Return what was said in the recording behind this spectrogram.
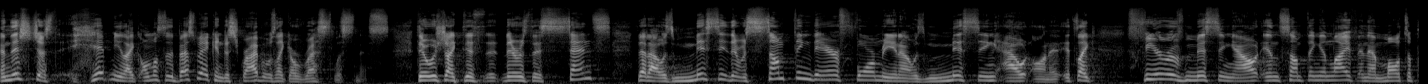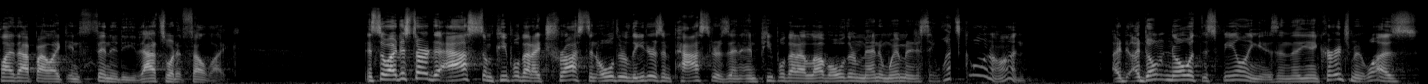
And this just hit me like almost the best way I can describe it was like a restlessness. There was like this, there was this sense that I was missing, there was something there for me and I was missing out on it. It's like fear of missing out in something in life and then multiply that by like infinity. That's what it felt like. And so I just started to ask some people that I trust and older leaders and pastors and, and people that I love, older men and women, and just say, what's going on? I, I don't know what this feeling is. And the encouragement was,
